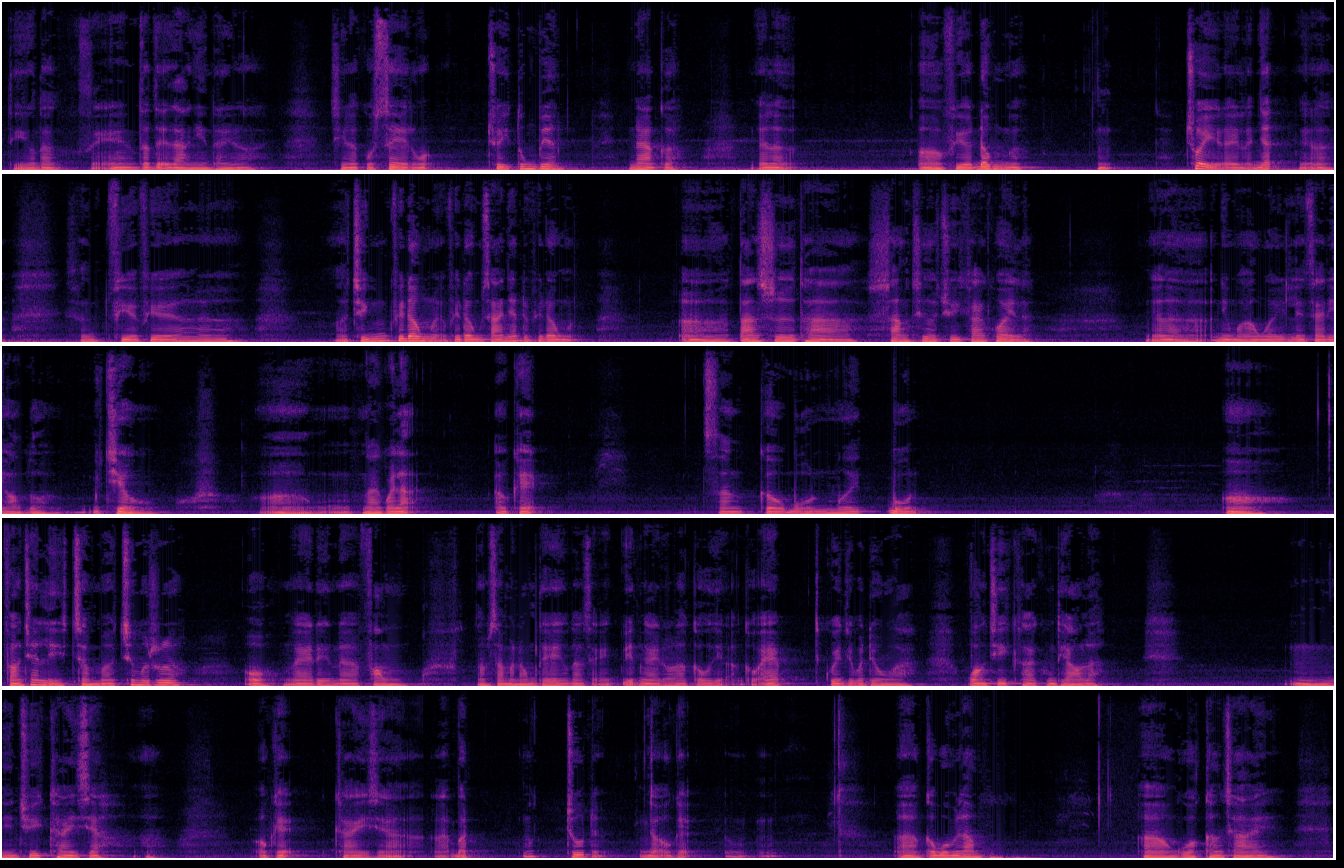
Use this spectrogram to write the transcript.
thì chúng ta sẽ rất dễ dàng nhìn thấy rồi chính là câu C đúng không truy tung biên na cửa nghĩa là ở phía đông cơ. Ừ. Truy ở đây là nhất nghĩa là phía phía uh, chính phía đông ấy, phía đông xa nhất ở phía đông uh, tan sư tha sang chưa truy khai khuây là nghĩa là nhưng mà ông ấy lên xe đi họp rồi chiều ờ, uh, ngài quay lại. Ok. Sang câu 44 ờ phán chen lì chấm chưa mơ rưa. Ồ nghe đến phòng. Làm sao mà nóng thế? Chúng ta sẽ biết ngay đó là câu gì ạ? Câu F quên chưa bật điều hòa. Quang chi khai khung théo là nín truy khai xe ờ, ok. Khai sẽ bật một chút nữa. rồi ok. À, câu 45 à, ờ, của khang trái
